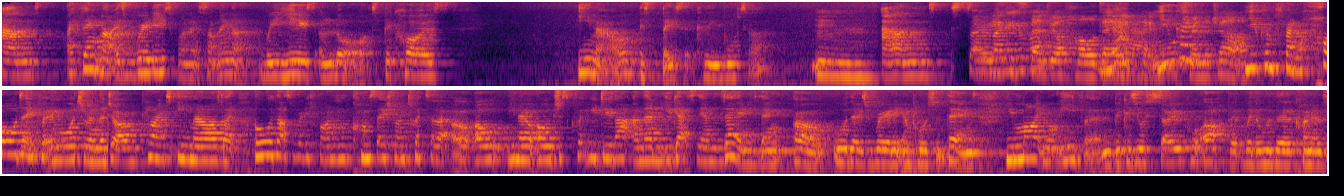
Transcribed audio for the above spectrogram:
And I think that is really useful and it's something that we use a lot because email is basically water. Mm. And so oh, you can spend your whole day yeah, putting water can, in the jar. You can spend a whole day putting water in the jar, replying to emails like, "Oh, that's a really fun conversation on Twitter." Like, "Oh, oh, you know, I'll just quickly do that," and then you get to the end of the day and you think, "Oh, all those really important things." You might not even because you're so caught up with all the kind of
